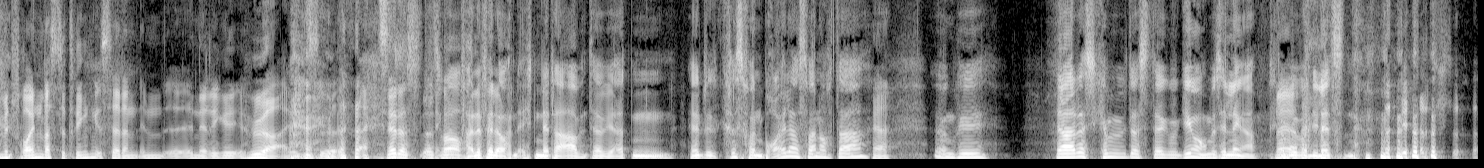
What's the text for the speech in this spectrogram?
Mit Freunden was zu trinken ist ja dann in, in der Regel höher als. Äh, als ja, das, das war auf alle Fälle auch ein echt netter Abend. Ja, wir hatten, ja, Chris von Broilers war noch da. Ja. Irgendwie. Ja, das, das, der ging auch ein bisschen länger. Ich glaube, naja. wir waren die Letzten.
